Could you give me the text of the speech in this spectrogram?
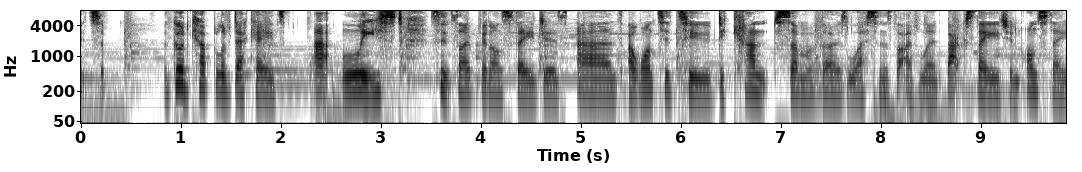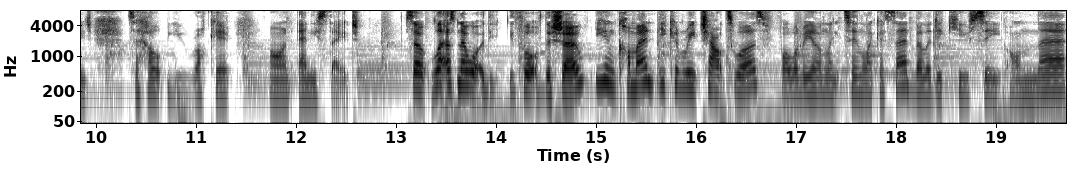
It's a a good couple of decades at least since I've been on stages, and I wanted to decant some of those lessons that I've learned backstage and on stage to help you rock it on any stage. So let us know what you thought of the show. You can comment, you can reach out to us, follow me on LinkedIn, like I said, VelodyQC on there,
